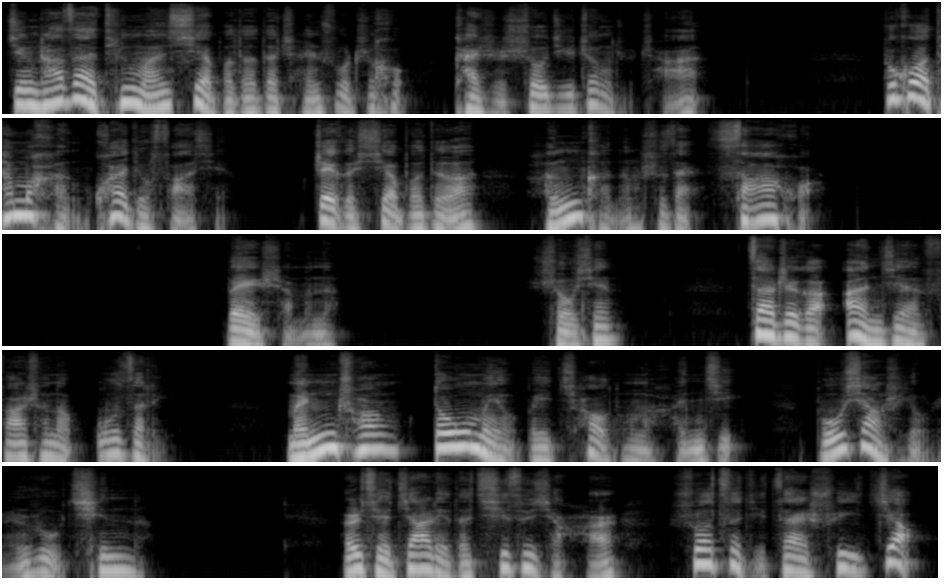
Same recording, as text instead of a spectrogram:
警察在听完谢伯德的陈述之后，开始收集证据查案。不过，他们很快就发现，这个谢伯德很可能是在撒谎。为什么呢？首先，在这个案件发生的屋子里，门窗都没有被撬动的痕迹，不像是有人入侵呢。而且家里的七岁小孩说自己在睡觉，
